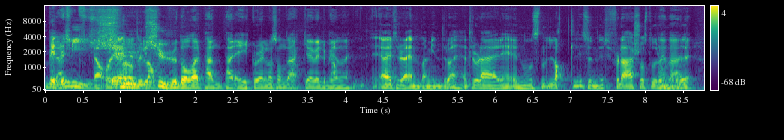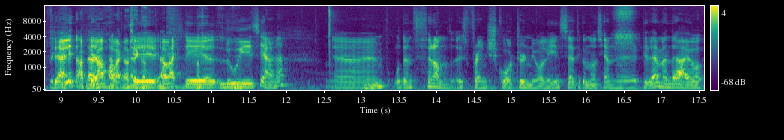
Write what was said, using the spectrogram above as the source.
Veldig lite Ja, og i jeg- forhold til land. 20 dollar per, per acre eller noe sånt. Det er ikke veldig mye. nei. jeg tror det er enda mindre. Jeg. tror det er noen sånn latterlige summer, for det er så store det er områder. Det er litt artig. Er- Jeg har jeg har vært i, jeg har vært i Louisiana. Eh, Og den French Quarter New Orleans, jeg vet ikke om noen kjenner til det, men det er jo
